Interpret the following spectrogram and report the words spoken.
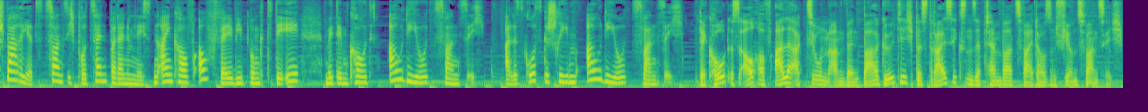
Spare jetzt 20% bei deinem nächsten Einkauf auf felbi.de mit dem Code AUDIO20. Alles großgeschrieben AUDIO20. Der Code ist auch auf alle Aktionen anwendbar, gültig bis 30. September 2024.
